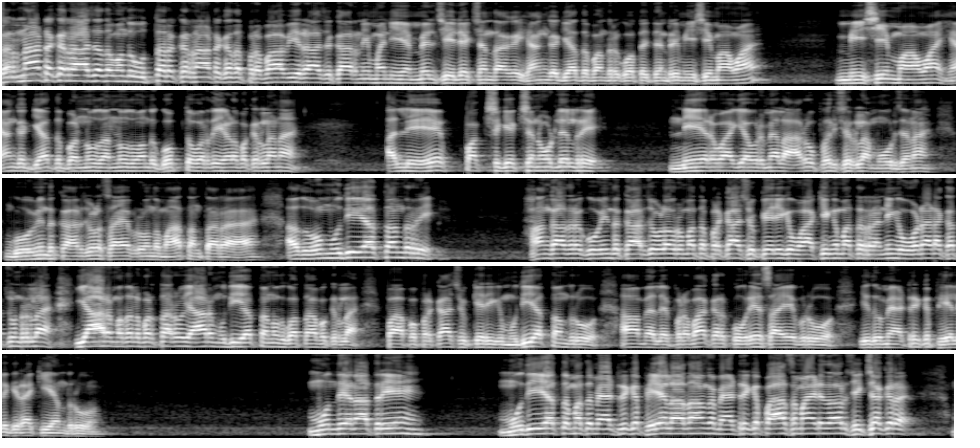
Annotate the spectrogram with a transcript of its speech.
ಕರ್ನಾಟಕ ರಾಜ್ಯದ ಒಂದು ಉತ್ತರ ಕರ್ನಾಟಕದ ಪ್ರಭಾವಿ ರಾಜಕಾರಣಿ ಮನಿ ಎಂ ಎಲ್ ಸಿ ಎಲೆಕ್ಷನ್ದಾಗ ಹೆಂಗೆ ಗೆದ್ದು ಬಂದ್ರೆ ಗೊತ್ತೈತೇನ್ರಿ ಮೀಸಿ ಮಾವ? ಮೀಸಿ ಮಾವ ಹೆಂಗೆ ಗೆದ್ದು ಬನ್ನೋದು ಅನ್ನೋದು ಒಂದು ಗುಪ್ತ ವರದಿ ಹೇಳ್ಬೇಕ್ರಲ್ಲಣ ಅಲ್ಲಿ ಪಕ್ಷ ಗಿಕ್ಷ ರೀ ನೇರವಾಗಿ ಅವ್ರ ಮೇಲೆ ಆರೋಪ ಹರಿಸಿರಲ್ಲ ಮೂರು ಜನ. ಗೋವಿಂದ ಕಾರಜೋಳ ಸಾಹೇಬ್ರು ಒಂದು ಮಾತು ಅಂತಾರ ಅದು ಮುದಿ ಅತ್ತಂದ್ರಿ ಹಂಗಾದ್ರೆ ಗೋವಿಂದ ಕಾರಜೋಳ ಅವರು ಮತ್ತು ಪ್ರಕಾಶ್ ಹುಕ್ಕೇರಿಗೆ ವಾಕಿಂಗ್ ಮತ್ತು ರನ್ನಿಂಗ್ ಓಡಾಡಕ್ಕೆ ಹಚ್ಚುಂಡ್ರಲ್ಲ, ಯಾರು ಮೊದಲು ಬರ್ತಾರೋ, ಯಾರು ಮುದಿ ಎತ್ತ ಅನ್ನೋದು ಗೊತ್ತಾಗ್ಬೇಕ್ರಲ್ಲ ಪಾಪ ಪ್ರಕಾಶ್ ಹುಕ್ಕೇರಿಗೆ ಮುದಿ ಎತ್ತಂದರು ಆಮೇಲೆ ಪ್ರಭಾಕರ್ ಕೋರೆ ಸಾಹೇಬರು, ಇದು ಮ್ಯಾಟ್ರಿಕ್ ಫೇಲ್ ಗಿರಾಕಿ ಅಂದರು. ಮುಂದೇನಾತ್ರಿ? ಮುದಿಯತ್ ಮತ್ತು ಮ್ಯಾಟ್ರಿಕ್ ಫೇಲ್ ಆದವಂಗೆ ಮ್ಯಾಟ್ರಿಕ್ ಪಾಸ್ ಮಾಡಿದವ್ರು ಶಿಕ್ಷಕರ.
